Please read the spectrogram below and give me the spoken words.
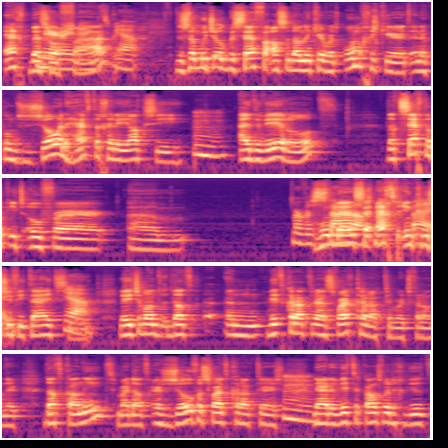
echt best Meer wel vaak. Dus dan moet je ook beseffen, als er dan een keer wordt omgekeerd en er komt zo'n heftige reactie Mhm. uit de wereld. Dat zegt ook iets over ehm, Maar we hoe mensen echt inclusiviteit zien. Ja. Weet je, want dat een wit karakter naar een zwart karakter wordt veranderd, dat kan niet. Maar dat er zoveel zwart karakters Mm. naar de witte kant worden geduwd,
